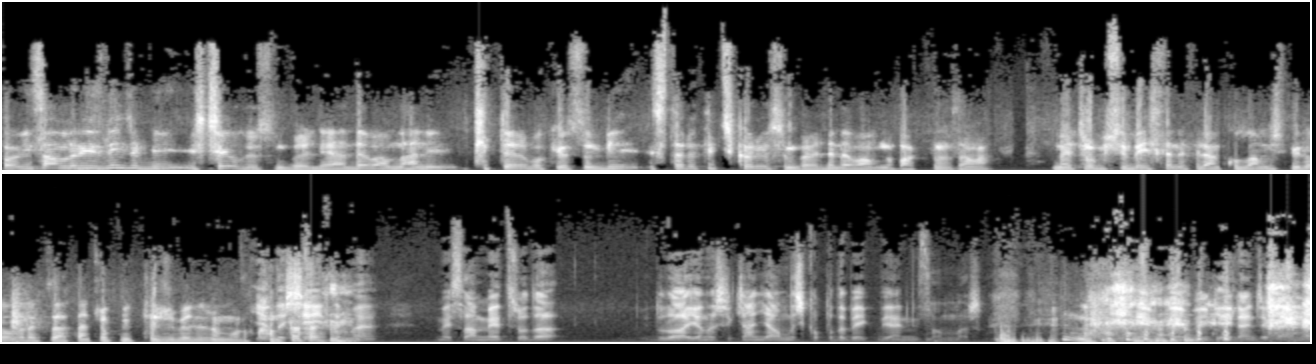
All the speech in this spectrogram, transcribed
O insanları izleyince bir şey oluyorsun böyle ya devamlı hani tiplere bakıyorsun bir stereotip çıkarıyorsun böyle devamlı baktığın zaman. Metrobüsü 5 sene falan kullanmış biri olarak zaten çok büyük tecrübelerim var. o Ya da şey değil mi? Mesela metroda durağa yanaşırken yanlış kapıda bekleyen insanlar. en, en büyük eğlence kaynağı.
